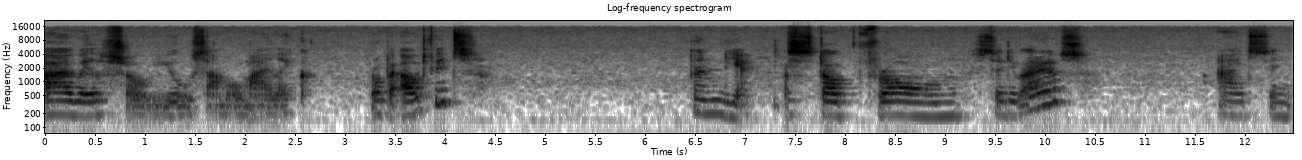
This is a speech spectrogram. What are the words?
I will show you some of my like proper outfits. And yeah stop from Stradivarius. It's in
